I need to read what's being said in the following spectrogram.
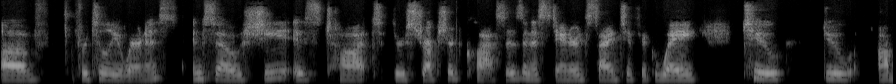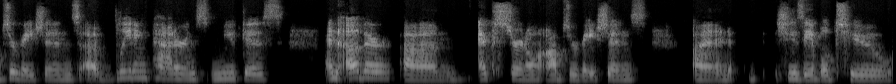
of fertility awareness. And so she is taught through structured classes in a standard scientific way to do observations of bleeding patterns, mucus, and other um, external observations and she's able to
